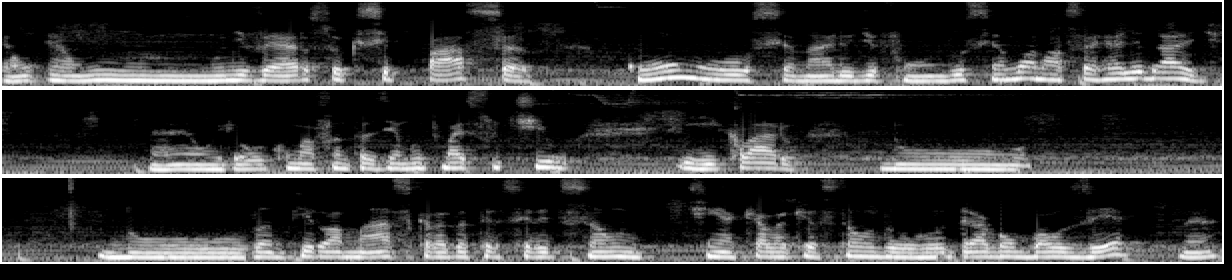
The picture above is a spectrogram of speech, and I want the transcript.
É um, é um universo que se passa com o cenário de fundo sendo a nossa realidade. Né? É um jogo com uma fantasia muito mais sutil. E claro, no no Vampiro a Máscara da terceira edição tinha aquela questão do Dragon Ball Z, né?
